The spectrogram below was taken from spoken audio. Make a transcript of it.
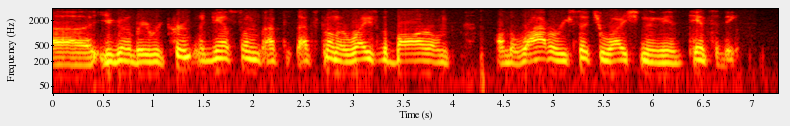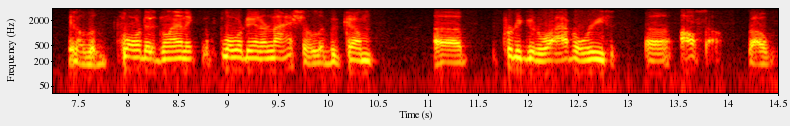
uh, you're going to be recruiting against them, that, that's going to raise the bar on on the rivalry situation and the intensity. You know, the Florida Atlantic, the Florida International have become uh, pretty good rivalries uh, also. So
